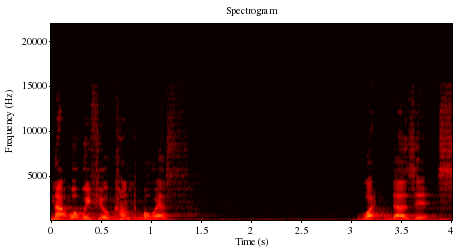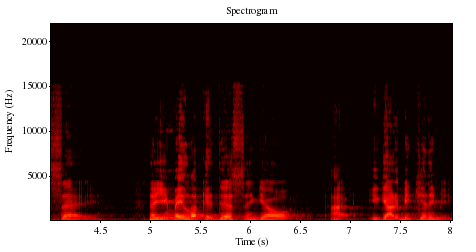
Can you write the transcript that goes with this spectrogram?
not what we feel comfortable with, what does it say? Now, you may look at this and go, You got to be kidding me.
